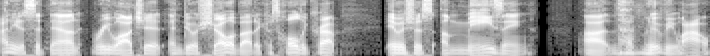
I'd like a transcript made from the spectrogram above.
I need to sit down, rewatch it, and do a show about it because holy crap, it was just amazing. Uh, that movie, wow.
